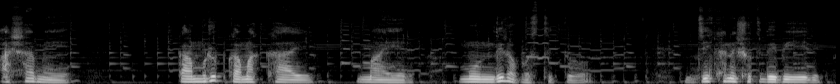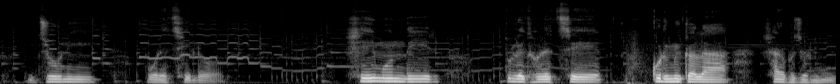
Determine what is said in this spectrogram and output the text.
আসামে, কামরূপ কামাখ্যায় মায়ের মন্দির অবস্থিত। যেখানে সতীদেবীর জনি পড়েছিল। সেই মন্দির তুলে ধরেছে কুর্মিতলা সার্বজনীন।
